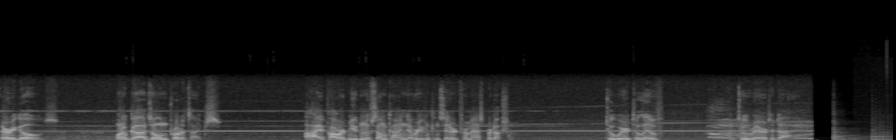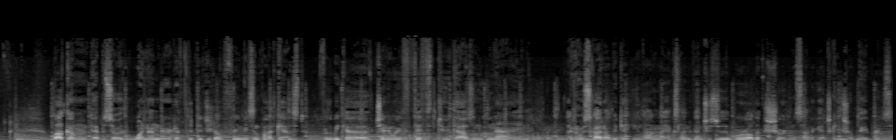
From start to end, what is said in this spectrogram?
There he goes. One of God's own prototypes. A high-powered mutant of some kind never even considered for mass production. Too weird to live, and too rare to die. Welcome to episode 100 of the Digital Freemason Podcast for the week of January 5th, 2009. I'm host Scott and I'll be taking along my excellent adventures through the world of short Masonic educational papers.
